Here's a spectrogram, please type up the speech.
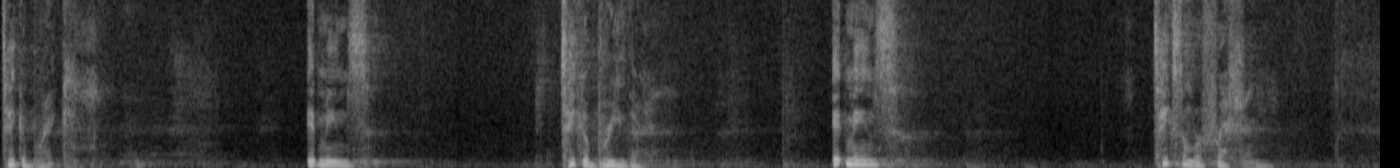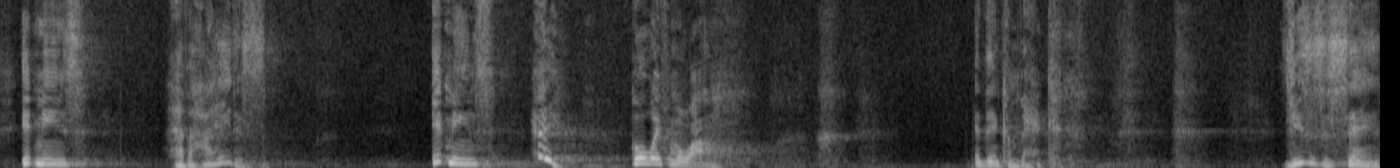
take a break. It means take a breather. It means take some refreshing. It means have a hiatus. It means, hey, go away from a while and then come back. Jesus is saying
